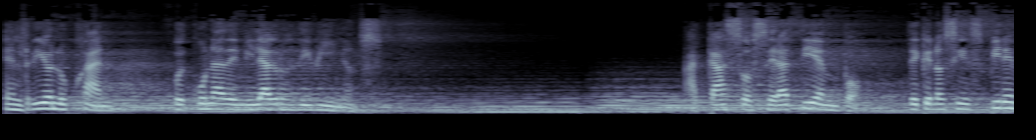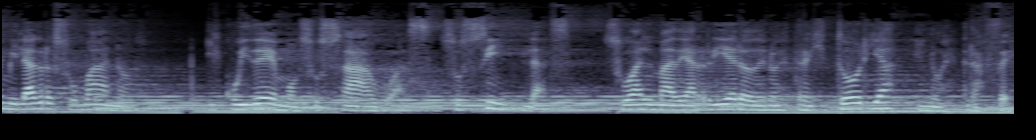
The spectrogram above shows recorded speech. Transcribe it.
El río Luján fue cuna de milagros divinos. ¿Acaso será tiempo de que nos inspire milagros humanos y cuidemos sus aguas, sus islas, su alma de arriero de nuestra historia y nuestra fe?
